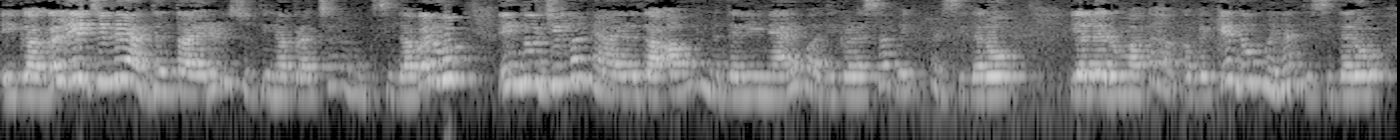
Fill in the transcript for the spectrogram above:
ಈಗಾಗಲೇ ಜಿಲ್ಲೆಯಾದ್ಯಂತ ಎರಡು ಸುತ್ತಿನ ಪ್ರಚಾರ ಮುಗಿಸಿದ ಅವರು, ಇಂದು ಜಿಲ್ಲಾ ನ್ಯಾಯಾಲಯದ ಆವರಣದಲ್ಲಿ ನ್ಯಾಯವಾದಿಗಳ ಸಭೆ ನಡೆಸಿದರು. ಎಲ್ಲರೂ ಮತ ಹಾಕಬೇಕೆಂದು ವಿನಂತಿಸಿದರು.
